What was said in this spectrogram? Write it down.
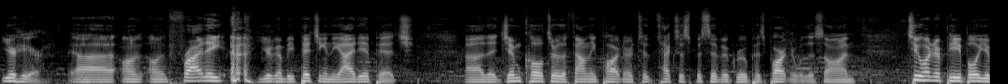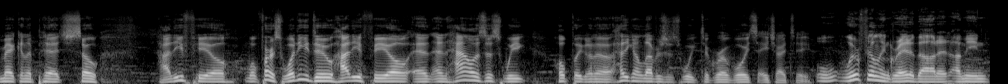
you're here. Uh, on, on Friday, you're going to be pitching in the idea pitch uh, that Jim Coulter, the founding partner to Texas Pacific Group, has partnered with us on. 200 people, you're making the pitch. So, how do you feel? Well, first, what do you do? How do you feel? And, and how is this week hopefully going to, how are you going to leverage this week to grow Voice HIT? Well, we're feeling great about it. I mean,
